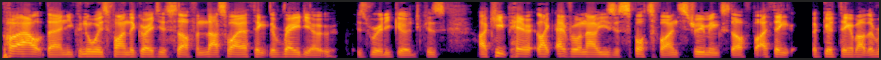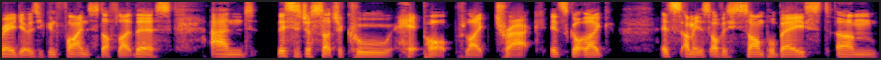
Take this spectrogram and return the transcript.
put out there, and you can always find the greatest stuff. And that's why I think the radio is really good because I keep hearing like everyone now uses Spotify and streaming stuff, but I think a good thing about the radio is you can find stuff like this, and this is just such a cool hip hop like track. It's got like it's I mean it's obviously sample based. Um,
